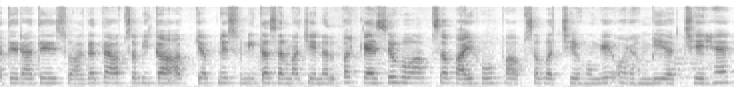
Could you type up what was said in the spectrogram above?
राधे राधे, स्वागत है आप सभी का आपके अपने सुनीता शर्मा चैनल पर। कैसे हो आप सब? आई होप आप सब अच्छे होंगे और हम भी अच्छे हैं।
